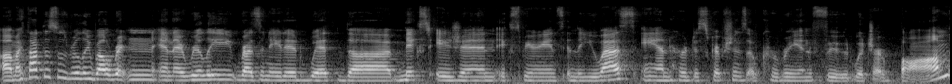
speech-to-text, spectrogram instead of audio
Um, I thought this was really well written and I really resonated with the mixed Asian experience in the US and her descriptions of Korean food, which are bomb.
